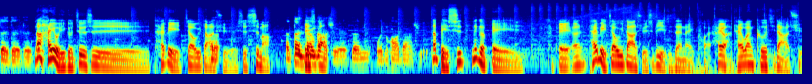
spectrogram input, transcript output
对对对，那还有一个就是台北教育大学是是吗？呃，淡江大学跟文化大学。那北师那个北北呃台北教育大学是不是也是在那一块？还有台湾科技大学。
